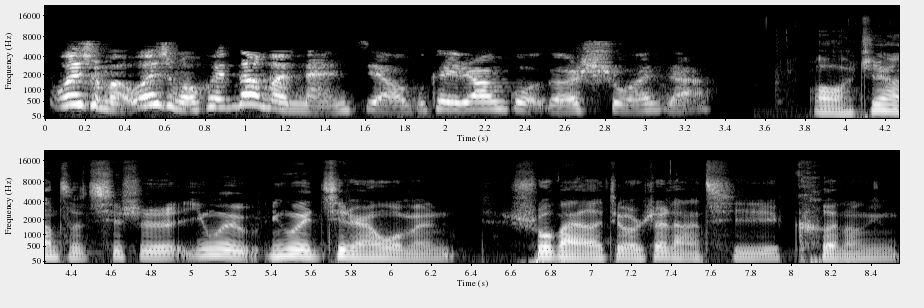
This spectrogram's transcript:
为什么为什么会那么难剪？我们可以让果哥说一下。哦，这样子，其实因为因为既然我们说白了就是这两期可能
